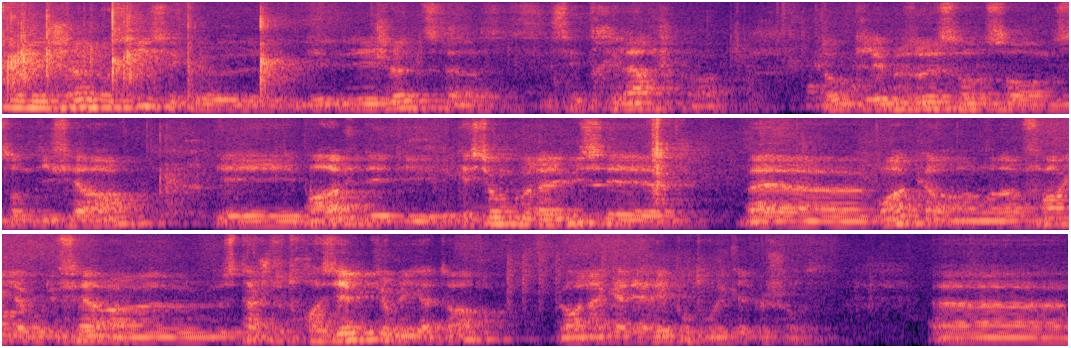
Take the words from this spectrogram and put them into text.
sur les jeunes aussi, c'est que les, jeunes, c'est très large. Donc les besoins sont, différents. Et par exemple, des, questions qu'on a eues, c'est ben, moi, quand mon enfant il a voulu faire euh, le stage de troisième qui est obligatoire, ben, on a galéré pour trouver quelque chose. Euh,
